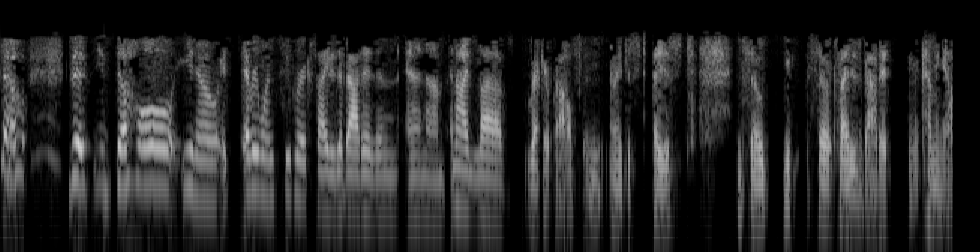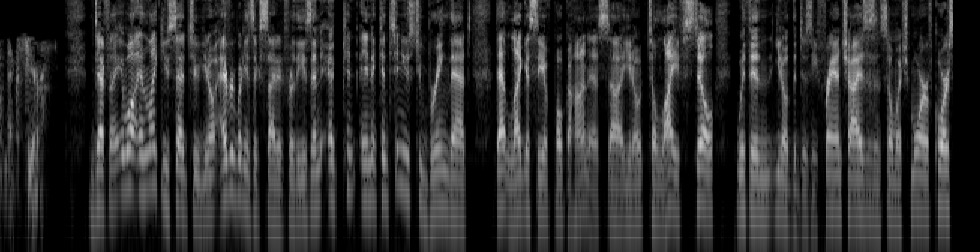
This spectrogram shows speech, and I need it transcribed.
so the the whole, you know, it's everyone's super excited about it, and and um and I love Wreck It Ralph, and I just I just am so so excited about it coming out next year. Definitely. Well, and like you said too, you know, everybody is excited for these, and it can, and it continues to bring that that legacy of Pocahontas, uh, you know, to life still within you know the Disney franchises and so much more, of course.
